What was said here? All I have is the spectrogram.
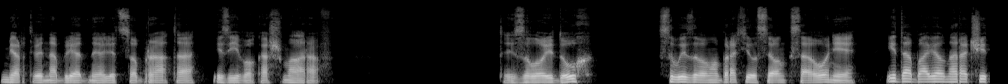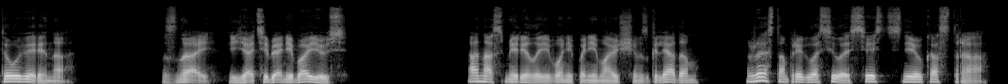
мертвенно-бледное лицо брата из его кошмаров. «Ты злой дух?» С вызовом обратился он к Саоне и добавил нарочито уверенно. «Знай, я тебя не боюсь». Она смирила его непонимающим взглядом, жестом пригласила сесть с нею костра.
